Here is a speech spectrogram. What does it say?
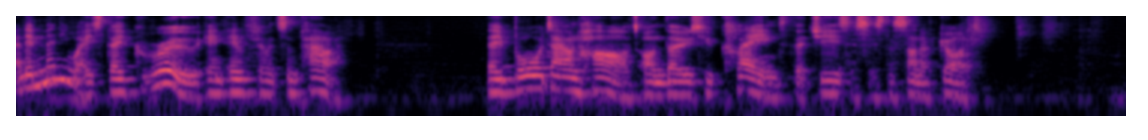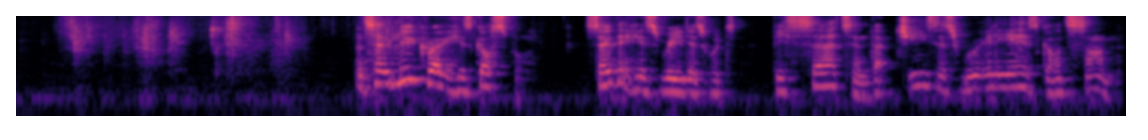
and in many ways they grew in influence and power. They bore down hard on those who claimed that Jesus is the Son of God. And so Luke wrote his gospel so that his readers would be certain that Jesus really is God's Son.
